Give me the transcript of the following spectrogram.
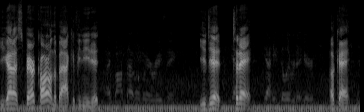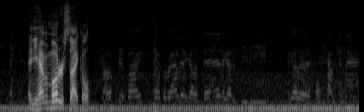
You got a spare car on the back if you need it. I bought that when we were racing. You did Yeah. today. Yeah, he delivered it here. Okay. And you have a motorcycle. Got a pit bike, got the rabbit, I got a bed, I got a TV, I got a whole couch in there.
